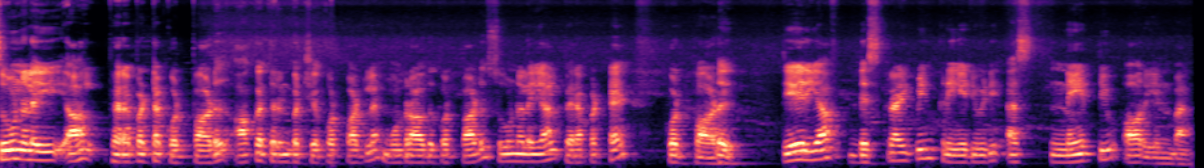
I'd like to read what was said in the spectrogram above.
சூழ்நிலையால் பெறப்பட்ட கோட்பாடு ஆக்கத்திறன் பற்றிய கோட்பாட்டில் மூன்றாவது கோட்பாடு சூழ்நிலையால் பெறப்பட்ட கோட்பாடு. Theory of describing creativity as native are இன்பேன்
